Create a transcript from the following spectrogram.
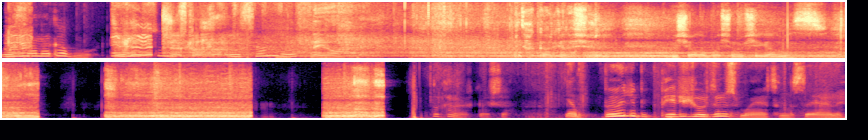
İnsan aga bu. İnsan bu. Ne o? Bir dakika arkadaşlar. İnşallah başıma bir şey gelmez. Bakın arkadaşlar. Ya böyle bir peri gördünüz mü hayatınızda yani?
